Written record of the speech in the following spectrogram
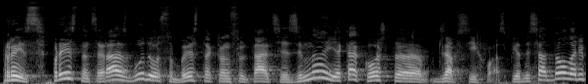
приз. Приз на цей раз буде особиста консультація зі мною, яка коштує для всіх вас 50 доларів,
